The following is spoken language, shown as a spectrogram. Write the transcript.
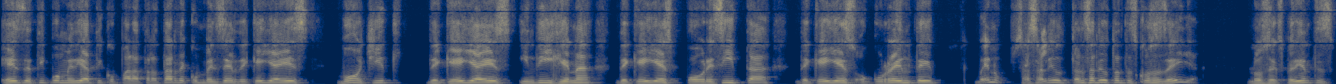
es de tipo mediático para tratar de convencer de que ella es mochit, de que ella es indígena, de que ella es pobrecita, de que ella es ocurrente, bueno, pues ha salido, han salido tantas cosas de ella los expedientes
